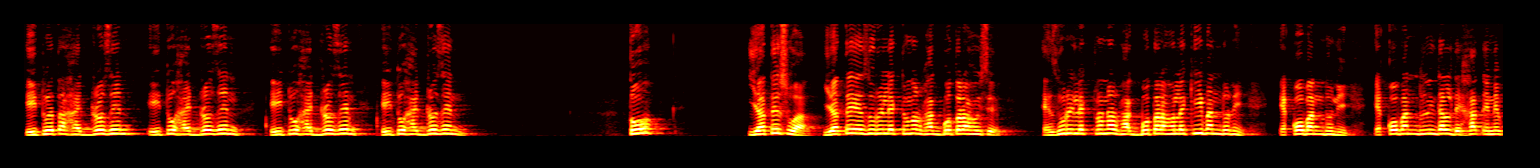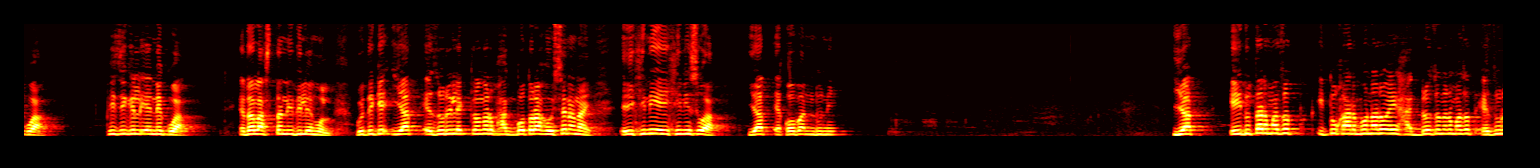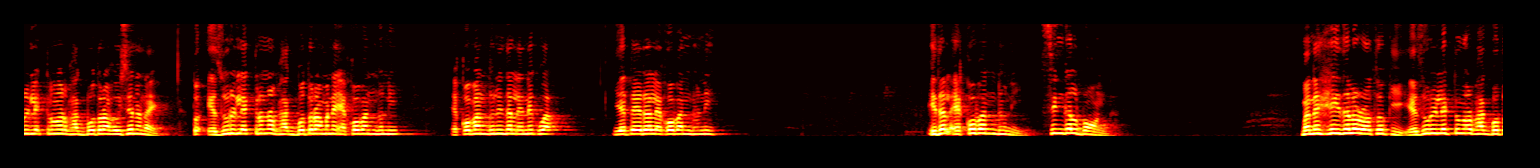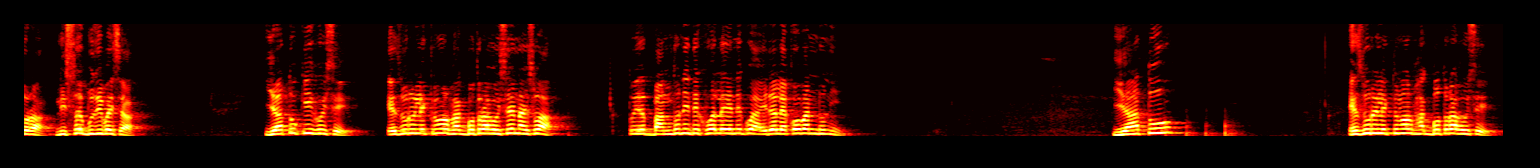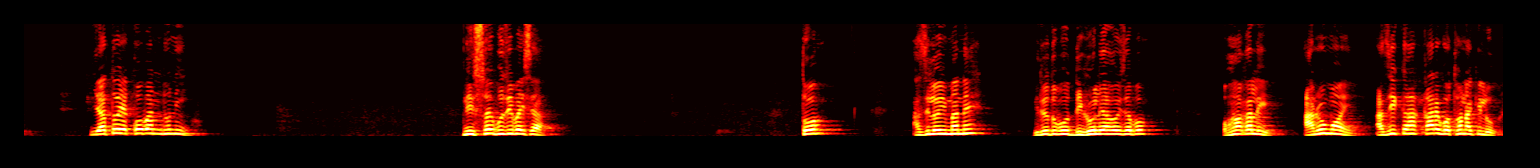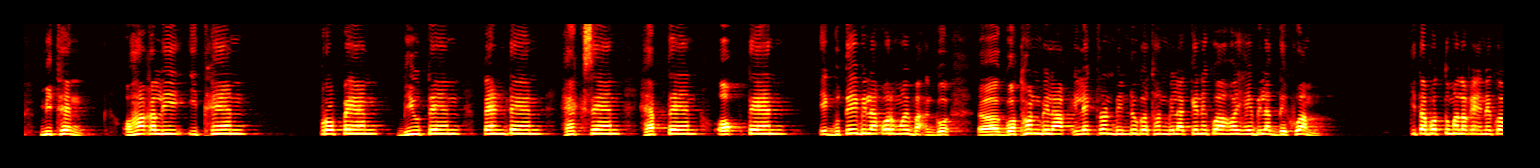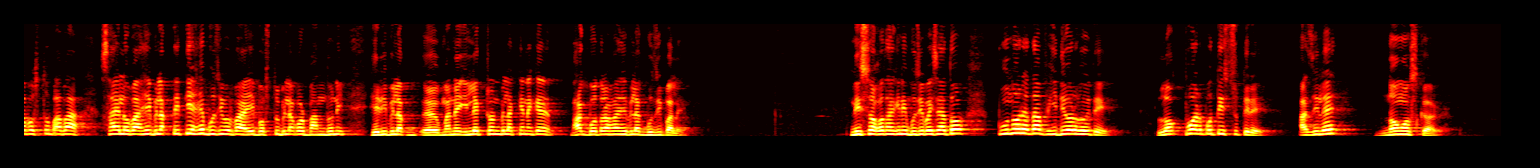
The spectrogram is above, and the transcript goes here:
এইটো এটা হাইড্ৰজেন এইটো হাইড্ৰজেন এইটো হাইড্ৰজেন এইটো হাইড্ৰজেন। তো ইয়াতে চোৱা ইয়াতে এযোৰ ইলেক্ট্ৰনৰ ভাগ বতৰা হৈছে। এযোৰ ইলেক্ট্ৰনৰ ভাগ বতৰা হ'লে কি বান্ধনী? একবান্ধনী একবান্ধনীডাল দেখাত এনেকুৱা। ফিজিকেলি এনেকুৱা। এডাল আস্থা নিদিলে হ'ল। গতিকে ইয়াত এযোৰ ইলেক্ট্ৰনৰ ভাগ বতৰা হৈছে নে নাই? এইখিনি এইখিনি চোৱা। ইয়াত একবান্ধনী ইয়াত এই দুটাৰ মাজত ইটো কাৰ্বন আৰু এই হাইড্ৰজেনৰ মাজত এযোৰ ইলেক্ট্ৰনৰ ভাগ বতৰা হৈছে নে নাই? তো এযোৰ ইলেক্ট্ৰনৰ ভাগ বতৰা মানে একবান্ধনী একবান্ধনীডাল এনেকুৱা। ইয়াতে এডাল একবান্ধনী এইডাল একবান্ধনী ছিংগল বণ্ড মানে সেইডালৰ অৰ্থ কি? এযোৰ ইলেক্ট্ৰনৰ ভাগ বতৰা নিশ্চয় বুজি পাইছা? ইয়াতো কি হৈছে? এযোৰ ইলেক্ট্ৰনৰ ভাগ বতৰা হৈছে নাই চোৱা? তো ইয়াত বান্ধনী দেখুৱালে এনেকুৱা এইডাল একবান্ধনী ইয়াতো এযোৰ ইলেক্ট্ৰনৰ ভাগ বতৰা হৈছে ইয়াতো একবান্ধনী নিশ্চয় বুজি পাইছা? তো আজিলৈ ইমানে? ভিডিঅ'টো বহুত দীঘলীয়া হৈ যাব। অহাকালি আৰু মই আজি কা কাৰ গঠন আঁকিলোঁ? মিথেন। অহাকালি ethane propane butane pentane hexane heptane octane এই গোটেইবিলাকৰ মই গঠনবিলাক ইলেক্ট্ৰন বিন্দু গঠনবিলাক কেনেকুৱা হয় সেইবিলাক দেখুৱাম। কিতাপত তোমালোকে এনেকুৱা বস্তু পাবা চাই ল'বা সেইবিলাক তেতিয়াহে বুজি পাবা এই বস্তুবিলাকৰ বান্ধনি হেৰিবিলাক মানে ইলেক্ট্ৰনবিলাক কেনেকৈ ভাগ বতৰা হয় সেইবিলাক বুজি পালে। নিশ্চয় কথাখিনি বুজি পাইছা? তো পুনৰ এটা ভিডিঅ'ৰ সৈতে লগ পোৱাৰ প্ৰতিশ্ৰুতিৰে আজিলৈ নমস্কাৰ।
